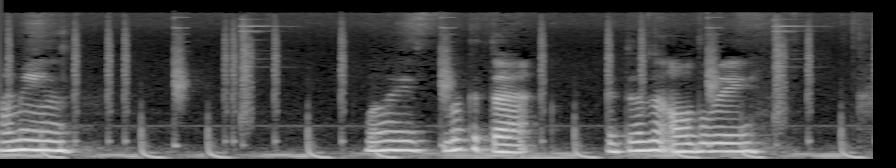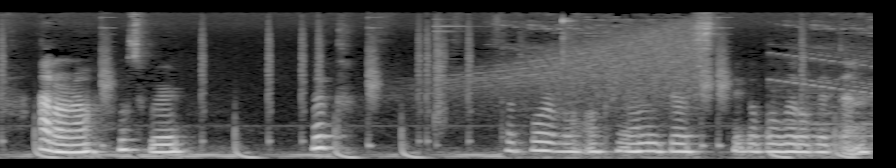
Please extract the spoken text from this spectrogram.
I mean, why? Look at that. It doesn't all the way. I don't know. That's weird. Look. That's horrible. Okay, let me just pick up a little bit then.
